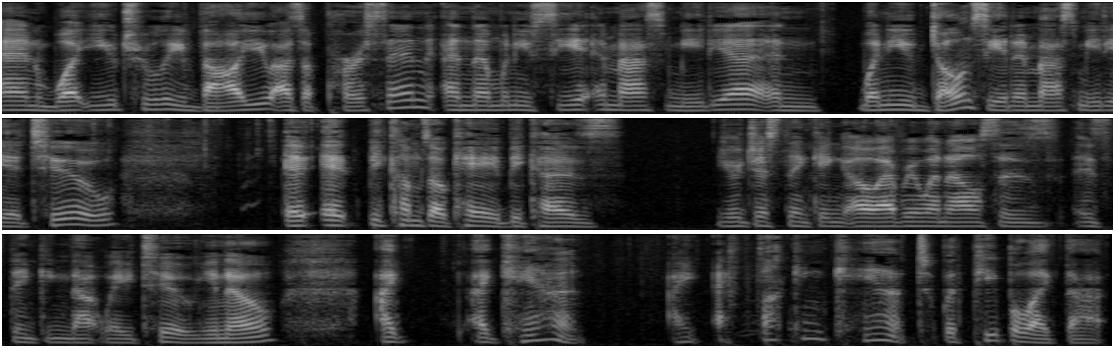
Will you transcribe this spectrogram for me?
and what you truly value as a person and then when you see it in mass media and when you don't see it in mass media too, it, it becomes okay because you're just thinking, "Oh, everyone else is is thinking that way too," you know? I I can't. I I fucking can't with people like that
